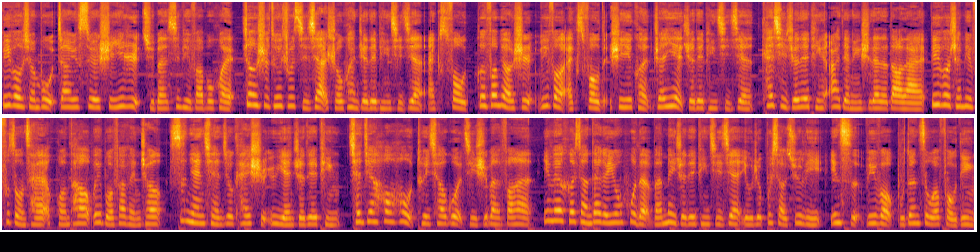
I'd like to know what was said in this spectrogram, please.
Vivo 宣布将于四月十一日举办新品发布会，正式推出旗下首款折叠屏旗舰 X Fold。官方表示，vivo X Fold 是一款专业折叠屏旗舰，开启折叠屏二点零时代的到来。vivo 产品副总裁黄涛微博发文称，四年前就开始预言折叠屏，前前后后推敲过几十版方案，因为和想带给用户的完美折叠屏旗舰有着不小距离，因此 vivo 不断自我否定。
